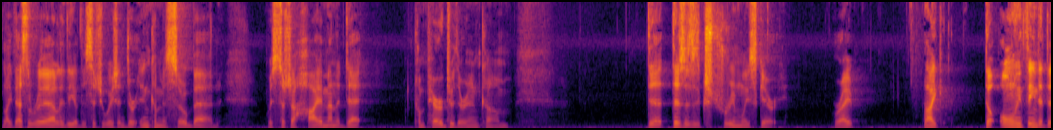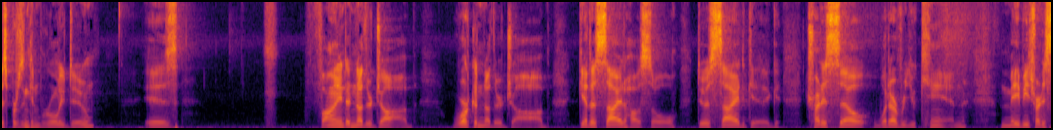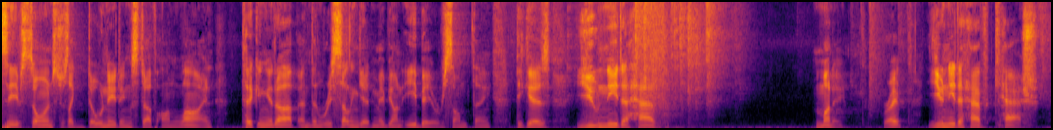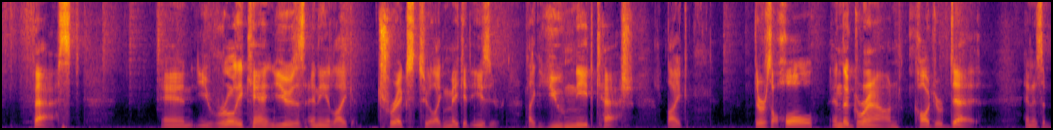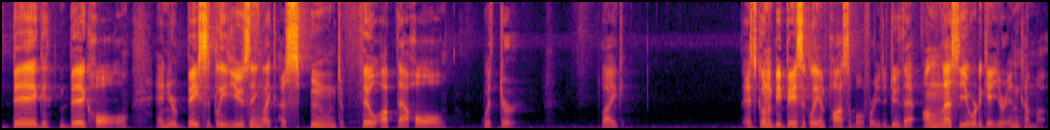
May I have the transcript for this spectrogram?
Like, that's the reality of the situation. Their income is so bad with such a high amount of debt compared to their income that this is extremely scary, right? Like, the only thing that this person can really do is find another job, work another job, get a side hustle, do a side gig, try to sell whatever you can, maybe try to see if someone's just like donating stuff online, picking it up and then reselling it maybe on eBay or something because you need to have money, right? You need to have cash fast. And you really can't use any like tricks to like make it easier. Like you need cash. Like there's a hole in the ground called your debt and it's a big, big hole, and you're basically using like a spoon to fill up that hole with dirt. Like, it's going to be basically impossible for you to do that unless you were to get your income up.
